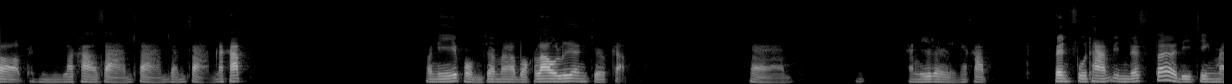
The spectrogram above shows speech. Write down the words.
ก็เป็นราคา 3 3 3 3 นะครับ วันนี้ผมจะมาบอกเล่าเรื่องเกี่ยวกับอันนี้เลยนะครับ เป็น full time investor ดีจริงไหม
